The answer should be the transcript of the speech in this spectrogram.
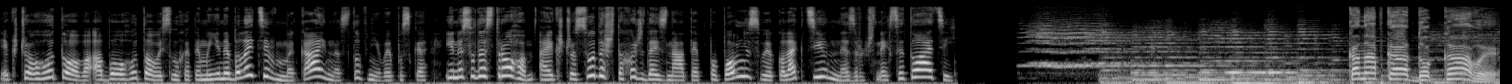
якщо готова або готовий слухати мої небелиці, вмикай наступні випуски. І не суди строго. А якщо судиш, то хоч дай знати. Поповню свою колекцію незручних ситуацій. Канапка до кави.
